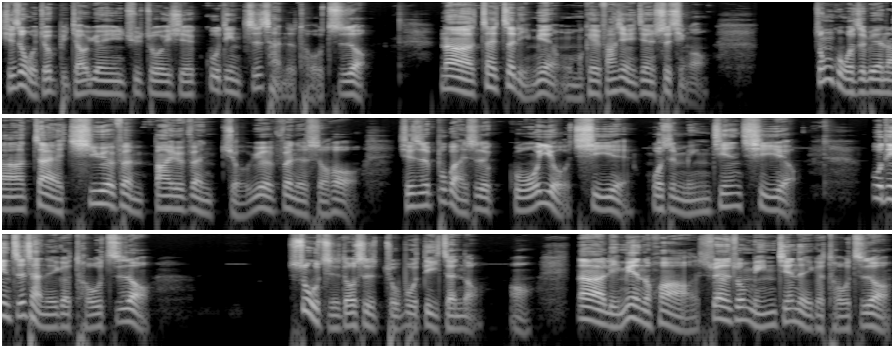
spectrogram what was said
其实我就比较愿意去做一些固定资产的投资哦。那在这里面，我们可以发现一件事情哦，中国这边呢、在七月份、八月份、九月份的时候，其实不管是国有企业或是民间企业哦，固定资产的一个投资哦，数值都是逐步递增的哦。那里面的话，虽然说民间的一个投资哦，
